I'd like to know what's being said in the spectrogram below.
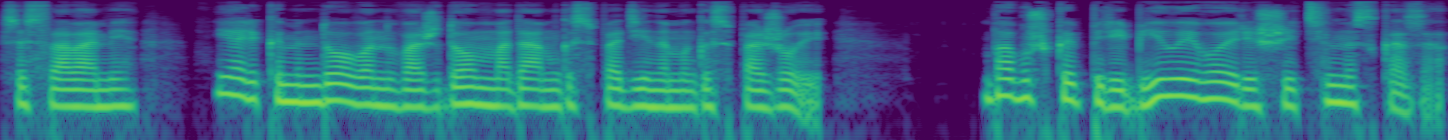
со словами «Я рекомендован в ваш дом мадам господином и госпожой», бабушка перебила его и решительно сказала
